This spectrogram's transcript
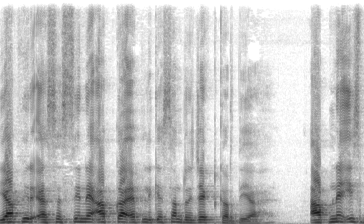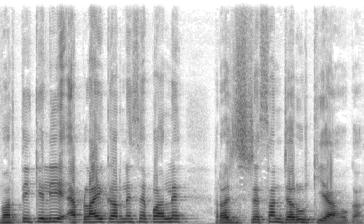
या फिर एसएससी ने आपका एप्लीकेशन रिजेक्ट कर दिया है? आपने इस भर्ती के लिए अप्लाई करने से पहले रजिस्ट्रेशन ज़रूर किया होगा।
